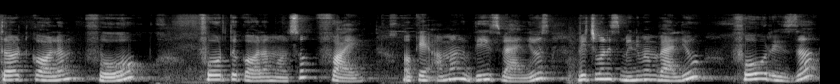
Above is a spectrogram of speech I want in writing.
Third column 4. Fourth column also 5. Okay, among these values, which one is minimum value? 4 is the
